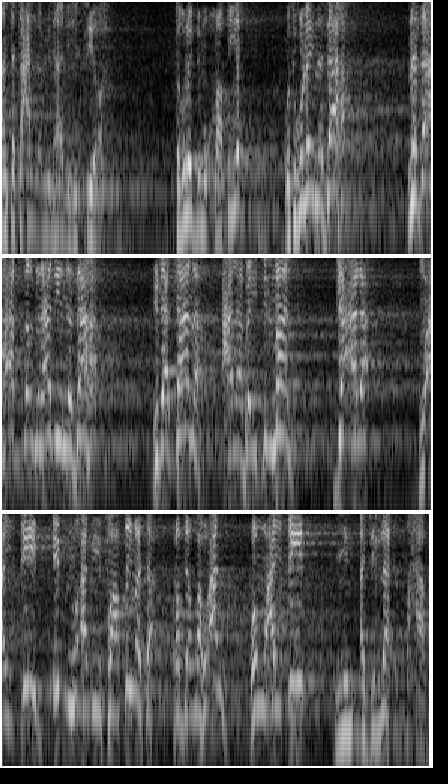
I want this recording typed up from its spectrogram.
أن تتعلم من هذه السيرة. تقول لي الديمقراطية وتقول لي نزاهة؟ نزاهة أكثر من هذه النزاهة؟ إذا كان على بيت المال جعل معيقيب ابن أبي فاطمة رضي الله عنه ومعيقيب من أجلاء الصحابة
